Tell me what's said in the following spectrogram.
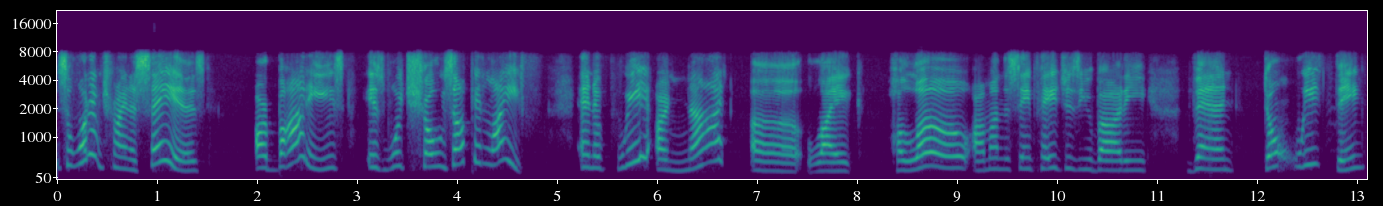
So what I'm trying to say is, our bodies is what shows up in life, and if we are not uh like, hello, I'm on the same page as you, body, then don't we think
